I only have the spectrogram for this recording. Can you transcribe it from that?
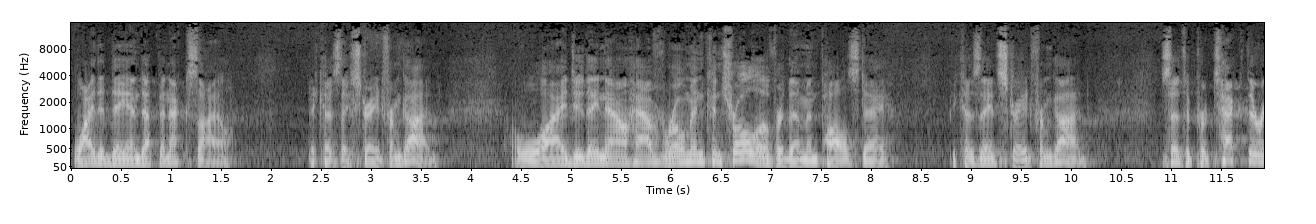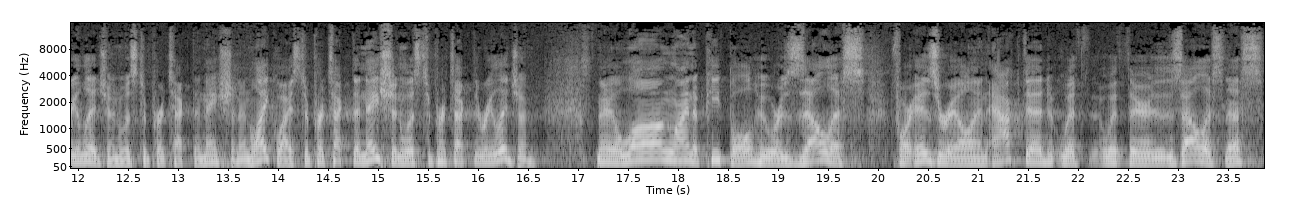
Why did they end up in exile? Because they strayed from God. Why do they now have Roman control over them in Paul's day? Because they had strayed from God. So to protect the religion was to protect the nation. And likewise, to protect the nation was to protect the religion. There's a long line of people who were zealous for Israel and acted with, with their zealousness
